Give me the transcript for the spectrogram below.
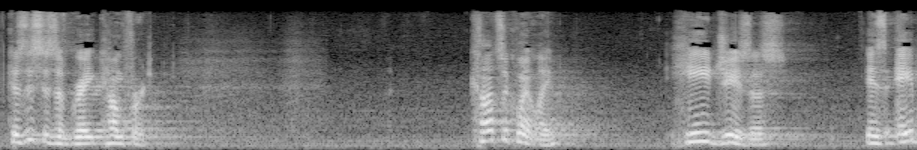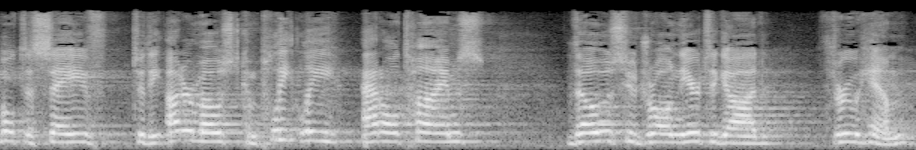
because this is of great comfort. Consequently, he, Jesus, is able to save to the uttermost, completely, at all times, those who draw near to God through him,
